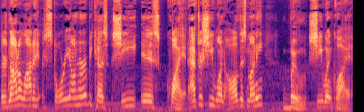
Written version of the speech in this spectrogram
there's not a lot of story on her because she is quiet. After she won all this money, boom, she went quiet.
